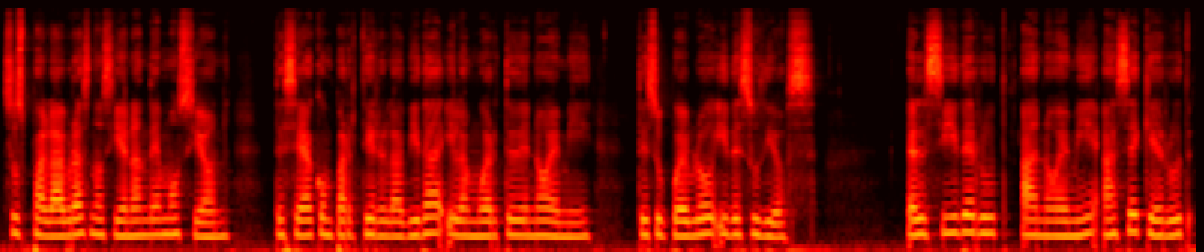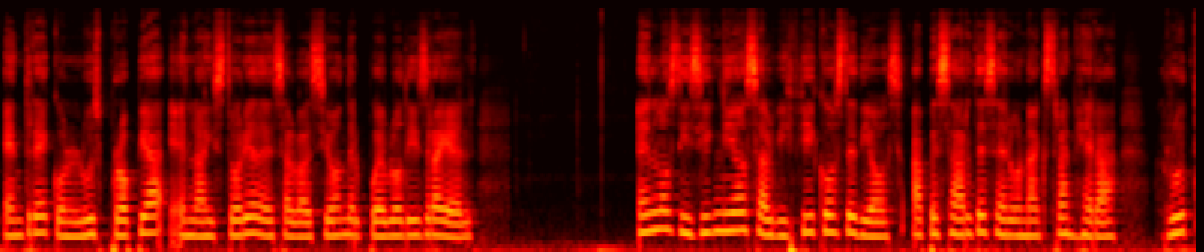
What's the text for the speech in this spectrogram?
sus palabras nos llenan de emoción, desea compartir la vida y la muerte de Noemi, de su pueblo y de su Dios. El sí de Ruth a Noemi hace que Ruth entre con luz propia en la historia de salvación del pueblo de Israel. En los designios salvíficos de Dios, a pesar de ser una extranjera, Ruth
